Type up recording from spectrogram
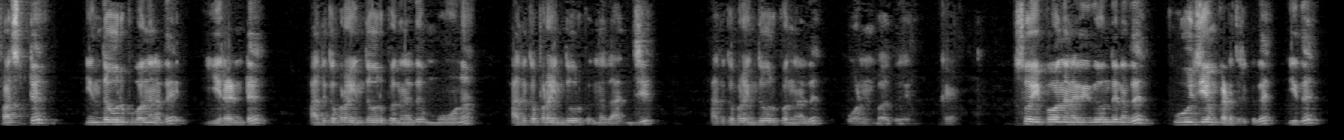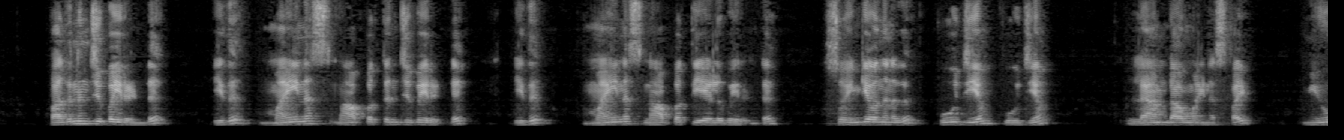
ஃபஸ்ட்டு இந்த உறுப்புக்கு வந்து என்னது? இரண்டு. அதுக்கப்புறம் இந்த உறுப்பு வந்து என்னது? மூணு. அதுக்கப்புறம் இந்த உறுப்பு வந்து என்னது? அஞ்சு. அதுக்கப்புறம் இந்த உறுப்பு வந்து என்னது? ஒன்பது. ஓகே ஸோ இப்போ வந்து என்னது? இது வந்து என்னது? பூஜ்ஜியம் கிடச்சிருக்குது. இது பதினஞ்சு பை ரெண்டு. இது மைனஸ் நாற்பத்தஞ்சு பை ரெண்டு இது மைனஸ் நாற்பத்தி ஏழு பை ரெண்டு ஸோ இங்கே வந்து என்னது? பூஜ்ஜியம் பூஜ்ஜியம் lambda minus five mu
